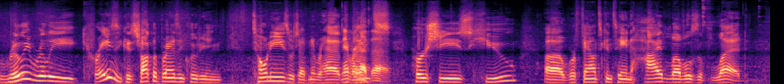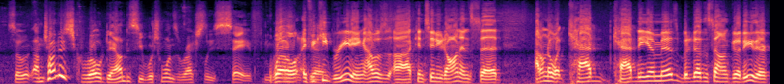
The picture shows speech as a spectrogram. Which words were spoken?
really, really crazy because chocolate brands including Tony's, which I've never had, Never had that. Hershey's, Hu, uh, were found to contain high levels of lead. So I'm trying to scroll down to see which ones were actually safe. Well, if you keep reading, I was uh, continued on and said, I don't know what cad- cadmium is, but it doesn't sound good either.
